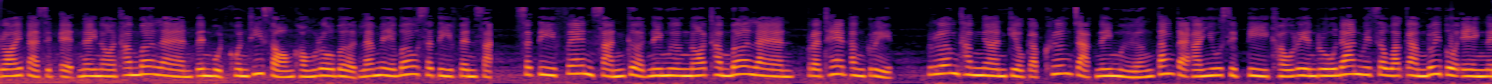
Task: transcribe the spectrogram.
1781 ในนอร์ทัมเบอร์แลนด์ เป็นบุตรคนที่สองของโรเบิร์ตและเมเบิลสตีเฟนสัน สตีเฟนสันเกิดในเมืองนอร์ทัมเบอร์แลนด์ ประเทศอังกฤษ เริ่มทำงานเกี่ยวกับเครื่องจักรในเหมือง ตั้งแต่อายุ 10 ปีเขาเรียนรู้ด้านวิศวกรรมด้วยตัวเองใน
